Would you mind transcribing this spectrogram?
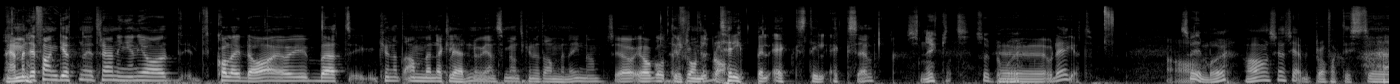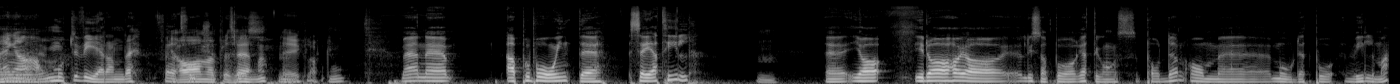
Nej men det är fan gött nu i träningen. Jag kollar idag, jag har ju börjat kunnat använda kläder nu igen som jag inte kunnat använda innan. Så jag, jag har gått Riktigt ifrån bra. trippel X till XL. Snyggt. Superbra. Eh, och det är gött. Ja. Svinbra Ja, det känns jävligt bra faktiskt. Eh, motiverande för att Ja, men fortsätta precis. träna. Det är Mm. klart. Mm. Men eh, apropå att inte säga till. Mm. Eh, ja, idag har jag lyssnat på Rättegångspodden om eh, mordet på Vilma.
